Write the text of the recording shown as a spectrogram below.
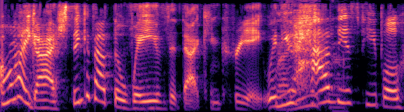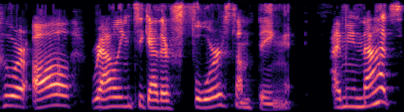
Oh my gosh, think about the wave that that can create. When right? you have these people who are all rallying together for something, I mean that's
